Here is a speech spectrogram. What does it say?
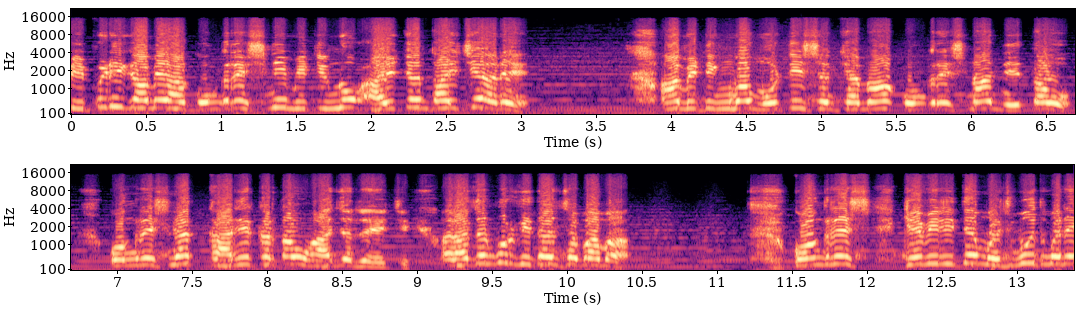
પીપળી ગામે આ કોંગ્રેસની મીટિંગનું આયોજન થાય છે અને આ મીટિંગમાં મોટી સંખ્યામાં કોંગ્રેસના નેતાઓ કોંગ્રેસના કાર્યકર્તાઓ હાજર રહે છે. રાધનપુર વિધાનસભામાં કોંગ્રેસ કેવી રીતે મજબૂત બને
